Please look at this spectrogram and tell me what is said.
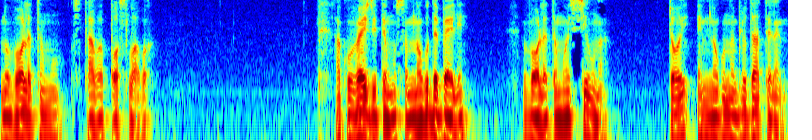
но волята му става по-слаба. Ако веждите му са много дебели, волята му е силна. Той е много наблюдателен,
